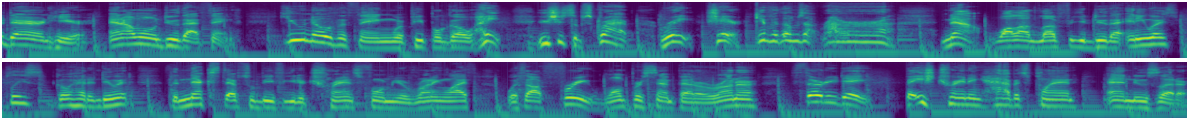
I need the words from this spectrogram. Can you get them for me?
Darren here, and I won't do that thing. You know the thing where people go, hey, you should subscribe, rate, share, give a thumbs up. Rah, rah, rah. Now, while I'd love for you to do that anyways, please go ahead and do it. The next steps will be for you to transform your running life with our free 1% Better Runner 30 day base training habits plan and newsletter.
